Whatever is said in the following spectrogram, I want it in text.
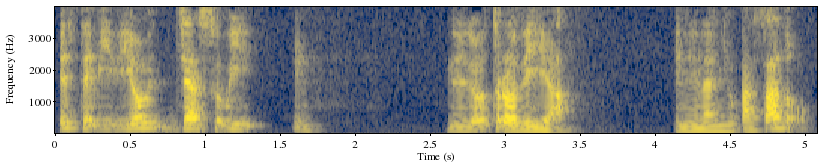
este vídeo ya subí en el otro día, en el año pasado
